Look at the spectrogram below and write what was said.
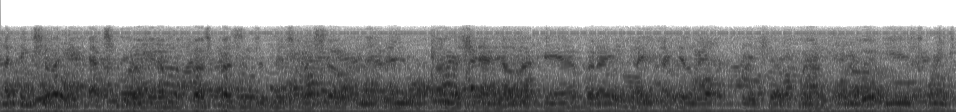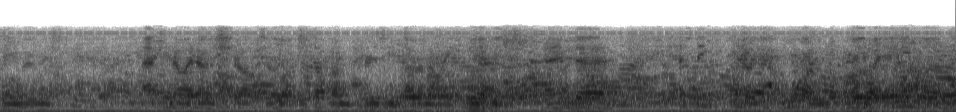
I think so. I think absolutely. I mean, I'm the first person to pitch myself and, and understand how lucky I am, but I, I, I did a lot of theatre for 20 years, 23 movies. Uh, you know, I don't show up to a lot of stuff. I'm busy trying to make movies. And uh, I think, you know, one, not me, but anyone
